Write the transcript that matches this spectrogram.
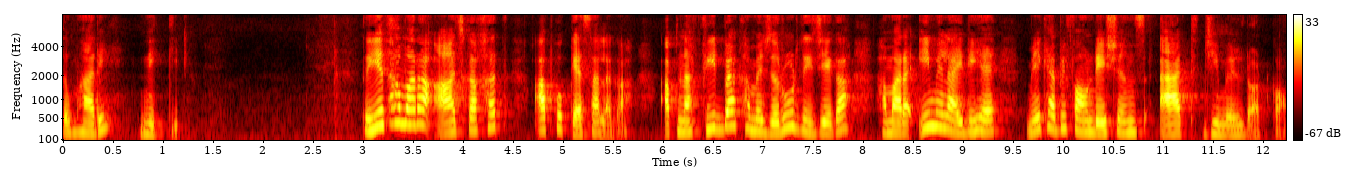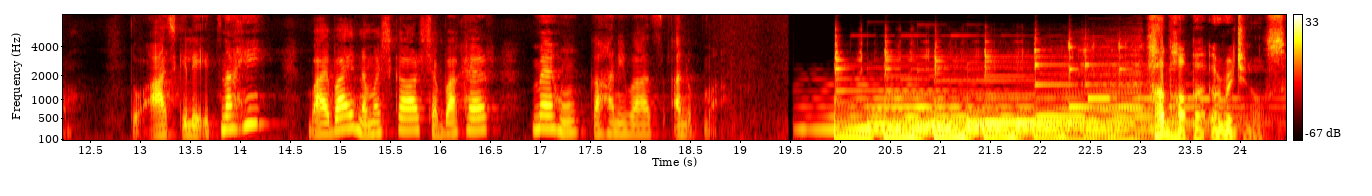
तुम्हारी निक्की। तो ये था हमारा आज का ख़त। आपको कैसा लगा? अपना फीडबैक हमें ज़रूर दीजिएगा। हमारा ईमेल आईडी है make happy foundations at Gmail dot com तो आज के लिए इतना ही। बाय बाय नमस्कार, शब्बा खैर। मैं हूँ कहानीवाज अनुपमा। Hubhopper Originals.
